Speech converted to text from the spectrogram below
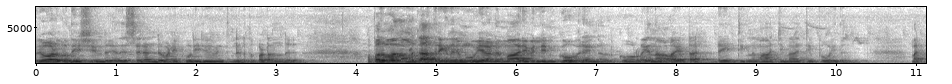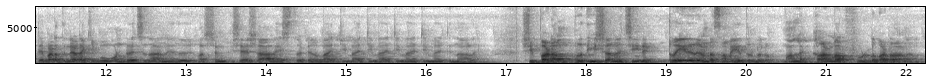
ഒരുപാട് പ്രതീക്ഷയുണ്ട്. ഏകദേശം രണ്ട് മണിക്കൂർ ഇരുപത് മിനിറ്റിന്റെ അടുത്ത് പടമുണ്ട് അപ്പൊ അതുപോലെ നമ്മൾ കാത്തിരിക്കുന്ന ഒരു മൂവിയാണ് മാരുവില്ലിൻ ഗോപുരങ്ങൾ. കുറേ നാളായിട്ട് ഡേറ്റിങ്ങിന് മാറ്റി മാറ്റി പോയത്. മറ്റേ പടത്തിന്റെ ഇടയ്ക്ക് കൊണ്ടുവച്ചതാണ്. ഇത് വർഷങ്ങൾക്ക് ശേഷം ആവേശത്തൊക്കെ മാറ്റി മാറ്റി മാറ്റി മാറ്റി മാറ്റി നാളെ. പക്ഷെ ഈ പടം പ്രതീക്ഷ എന്ന് വെച്ച് കഴിഞ്ഞാൽ ട്രെയിലർ കണ്ട സമയത്തുണ്ടല്ലോ. നല്ല കളർഫുൾ പടമാണ്.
